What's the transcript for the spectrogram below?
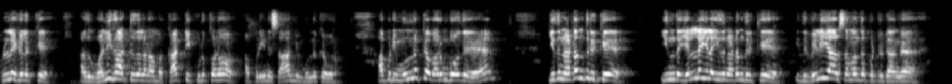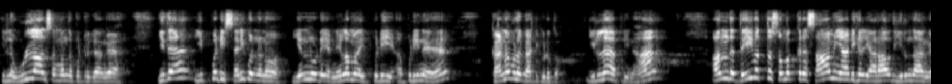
பிள்ளைகளுக்கு அது வழிகாட்டுதலை நாம் காட்டி கொடுக்கணும் அப்படின்னு சாமி முன்னுக்க வரும். அப்படி முன்னுக்க வரும்போது இது நடந்திருக்கு. இந்த எல்லையில் இது நடந்திருக்கு. இது வெளியால் சம்மந்தப்பட்டிருக்காங்க இல்லை உள்ளால் சம்மந்தப்பட்டிருக்காங்க இதை இப்படி சரி பண்ணணும். என்னுடைய நிலைமை இப்படி அப்படின்னு கனவுல காட்டி கொடுக்கும். இல்லை அப்படின்னா அந்த தெய்வத்தை சுமக்கிற சாமியாடிகள் யாராவது இருந்தாங்க.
